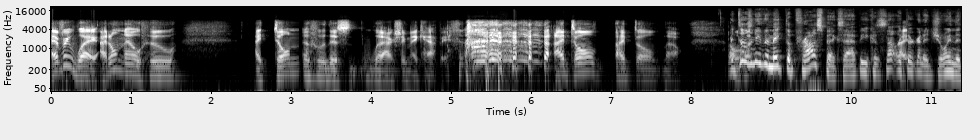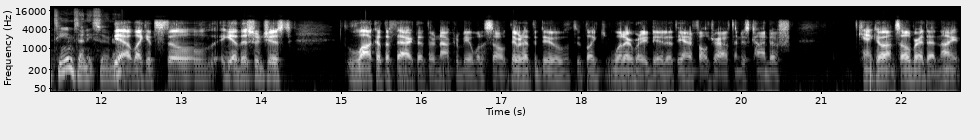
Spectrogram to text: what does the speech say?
Every way, I don't know who. I don't know who this would actually make happy. I don't. I don't know. It doesn't even make the prospects happy because it's not like I- they're going to join the teams any sooner. Yeah, like it's still yeah. This would just lock up the fact that they're not going to be able to sell. They would have to do like what everybody did at the NFL draft and just kind of can't go out and celebrate that night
